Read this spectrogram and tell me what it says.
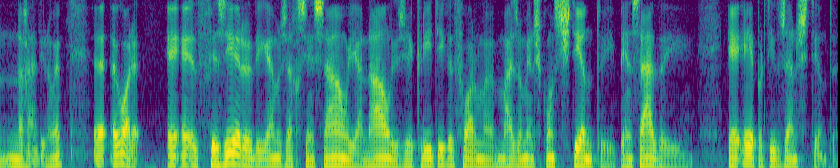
na rádio, não é? agora, é, é, fazer, digamos, a recensão e a análise e a crítica de forma mais ou menos consistente e pensada e é, é a partir dos anos 70.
